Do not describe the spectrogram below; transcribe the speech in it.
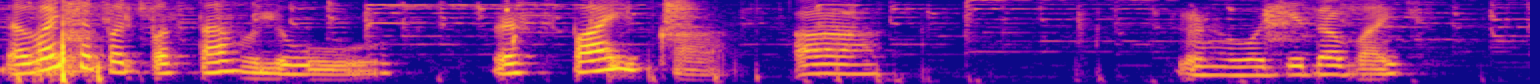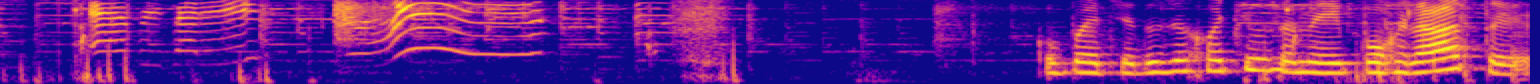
Давай тепер поставлю не а на голоді давай. Купець, я дуже хотів за неї пограти,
